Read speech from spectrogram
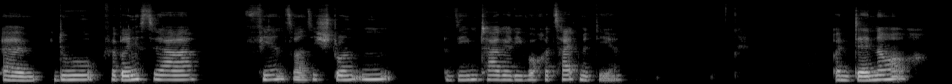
ähm, du verbringst ja 24 Stunden, sieben Tage die Woche Zeit mit dir. Und dennoch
